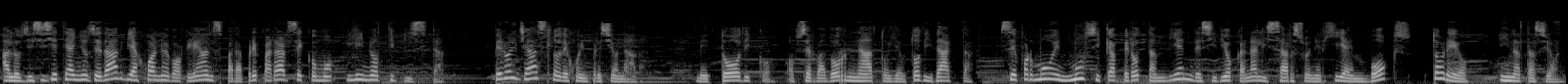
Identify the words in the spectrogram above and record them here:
A los 17 años de edad viajó a Nueva Orleans para prepararse como linotipista, pero el jazz lo dejó impresionado. Metódico, observador nato y autodidacta, se formó en música, pero también decidió canalizar su energía en box, toreo y natación.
